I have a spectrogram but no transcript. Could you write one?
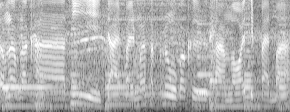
สำหรับราคาที่จ่ายไปเมื่อสักครู่ก็คือ 318 บาท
